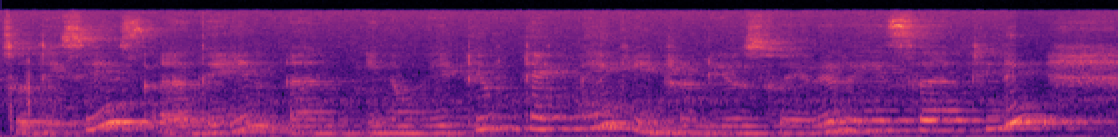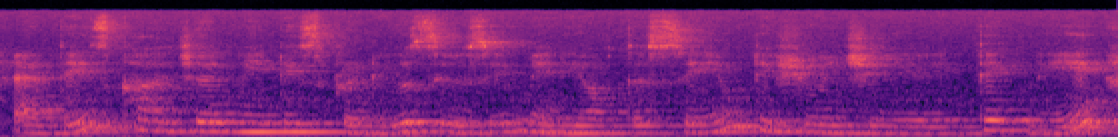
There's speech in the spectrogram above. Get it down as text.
So this is again an innovative technique introduced very recently and this cultured meat is produced using many of the same tissue engineering technique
